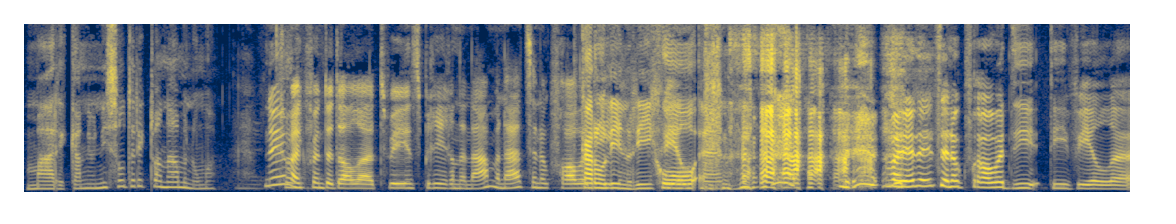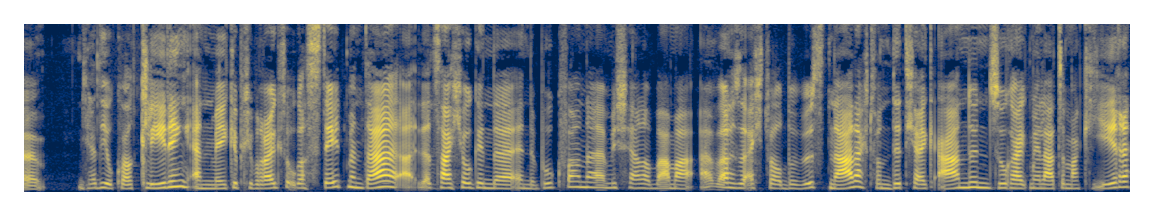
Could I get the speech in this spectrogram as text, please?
Maar ik kan nu niet zo direct wat namen noemen. Nee, maar ik vind het al uh, twee inspirerende namen. Hè. Het zijn ook vrouwen Caroline veel... en... maar nee, het zijn ook vrouwen die, die veel... Uh, ja, die ook wel kleding en make-up gebruikte, ook als statement. Hè. Dat zag je ook in de, in de boek van uh, Michelle Obama, hè, waar ze echt wel bewust nadacht van dit ga ik aandoen, zo ga ik mij laten maquilleren.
